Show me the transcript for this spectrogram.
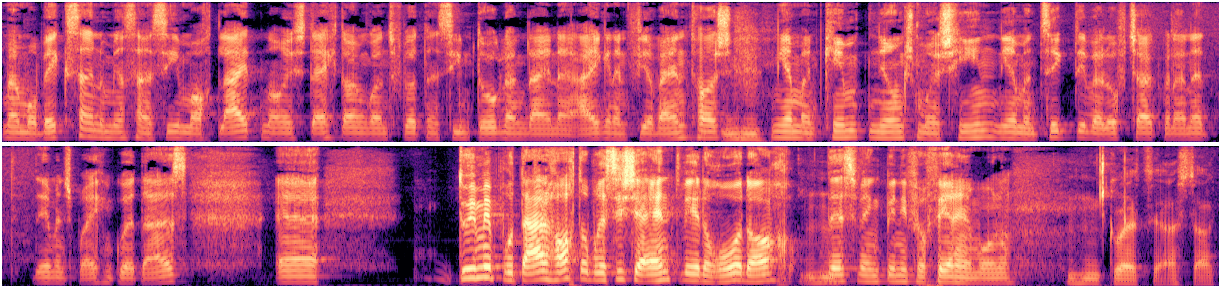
wenn wir weg sind und wir sind sieben, acht Leute, dann ist echt auch ganz flott, wenn du sieben Tage lang deine eigenen vier Wände hast. Mhm. Niemand kommt, nirgends musst du hin, niemand sieht dich, weil oft schaut man auch nicht dementsprechend gut aus. Äh, tue ich mir brutal hart, aber es ist ja entweder oder, deswegen bin ich für Ferienwohnung. Mhm, gut, ja, stark.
